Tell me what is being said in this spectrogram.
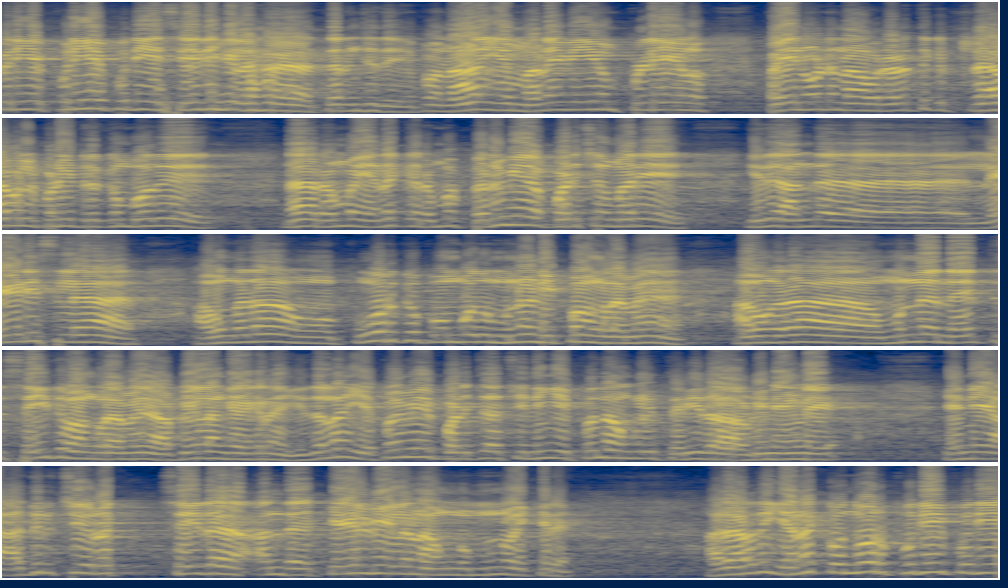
பெரிய புதிய புதிய செய்திகளாக தெரிஞ்சுது. இப்போ நான் என் மனைவியும் பிள்ளைகளும் பையனோட நான் ஒரு இடத்துக்கு ட்ராவல் பண்ணிகிட்டு இருக்கும்போது நான் ரொம்ப எனக்கு ரொம்ப பெருமையாக படித்த மாதிரி இது அந்த லேடிஸில் அவங்க தான் போருக்கு போகும்போது முன்னே நிற்பாங்களாமே அவங்க தான் முன்னே நேற்று செய்து வாங்கலாமே அப்படின்லாம் கேட்குறேன் இதெல்லாம் எப்பவுமே படித்தாச்சு நீங்கள் இப்போ தான் அவங்களுக்கு தெரியுதா? அப்படின்னு என்னை அதிர்ச்சியுற செய்த அந்த கேள்வியில் நான் உங்க முன் வைக்கிறேன். அதாவது எனக்கு வந்து ஒரு புதிய புதிய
